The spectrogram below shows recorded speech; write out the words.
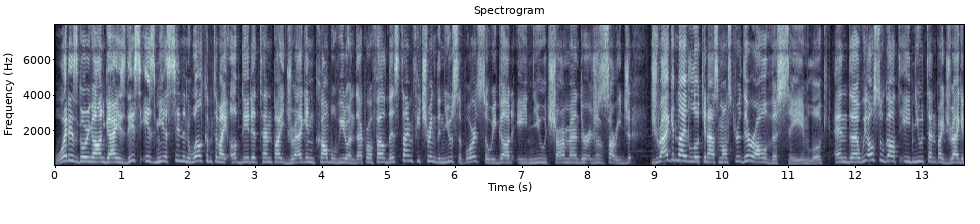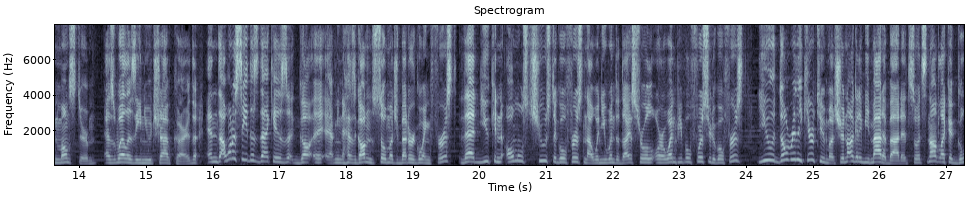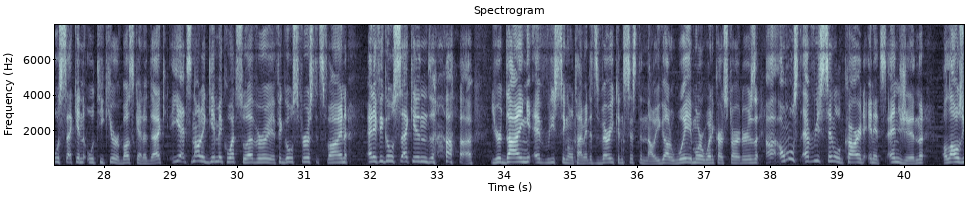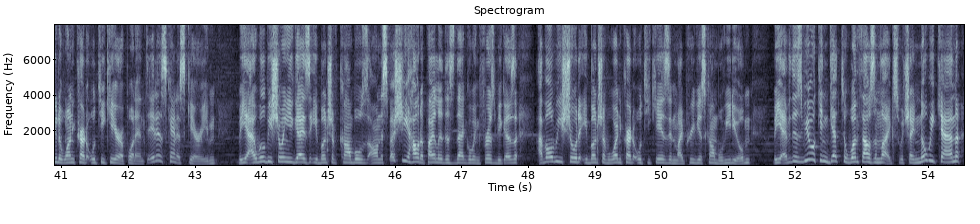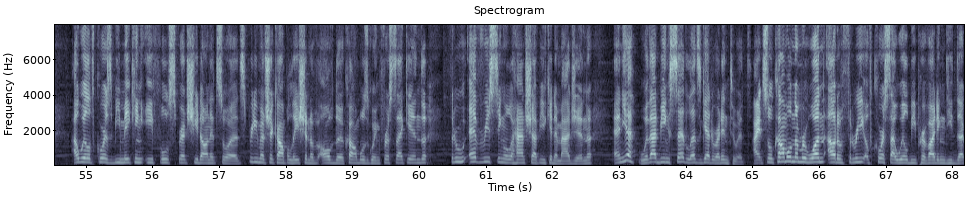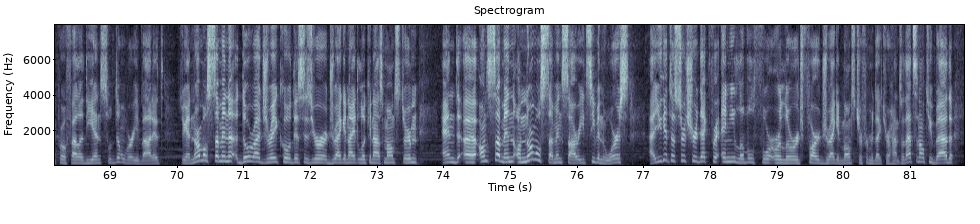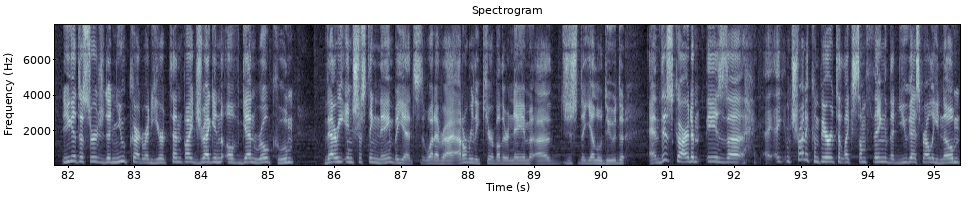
What is going on guys, this is Yacine and welcome to my updated Tenpai Dragon combo video and deck profile, this time featuring the new support, so we got a new Charmander, just, sorry, Dragon Knight looking ass monster, they're all the same look. And uh, we also got a new Tenpai Dragon monster, as well as a new trap card. And I want to say this deck is got, I mean, has gotten so much better going first, that you can almost choose to go first now when you win the dice roll, or when people force you to go first, you don't really care too much, you're not going to be mad about it. So it's not like a go second OTK or buzz kind of deck. Yeah, it's not a gimmick whatsoever, if it goes first, it's fine. And if you go second, you're dying every single time. And it's very consistent now. You got way more one-card starters. Uh, almost every single card in its engine allows you to one-card OTK your opponent. It is kind of scary. But yeah, I will be showing you guys a bunch of combos on especially how to pilot this deck going first because I've already showed a bunch of one-card OTKs in my previous combo video. But yeah, if this video can get to 1,000 likes, which I know we can, I will, of course, be making a full spreadsheet on it, so it's pretty much a compilation of all of the combos going first, second, through every single hand trap you can imagine. And yeah, with that being said, let's get right into it. Alright, so combo number one out of three, of course I will be providing the deck profile at the end, so don't worry about it. So yeah, normal summon Dora Draco, this is your Dragonite looking ass monster. And uh, on summon, on normal summon, sorry, it's even worse. Uh, you get to search your deck for any level 4 or lower far dragon monster from your deck to your hand, so that's not too bad. You get to search the new card right here, Tenpai Dragon of Genroku. Very interesting name, but yeah, it's whatever. I, I don't really care about their name, uh, just the yellow dude. And this card is, uh, I, am trying to compare it to like something that you guys probably know.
